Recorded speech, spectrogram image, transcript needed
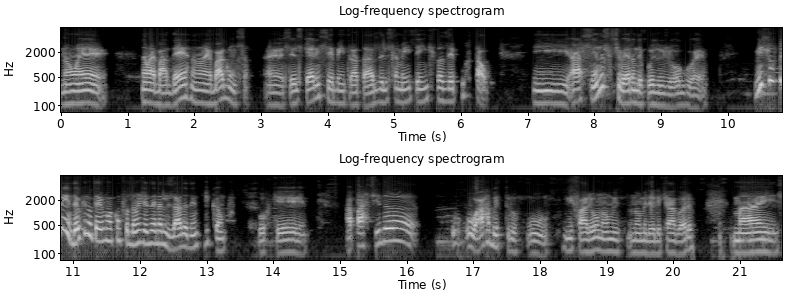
não é, não é baderna, não é bagunça. É, se eles querem ser bem tratados, eles também têm que fazer por tal. E as cenas que tiveram depois do jogo, é, me surpreendeu que não teve uma confusão generalizada dentro de campo, porque a partida, o, o árbitro, o, me falhou o nome, o nome dele aqui agora, mas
